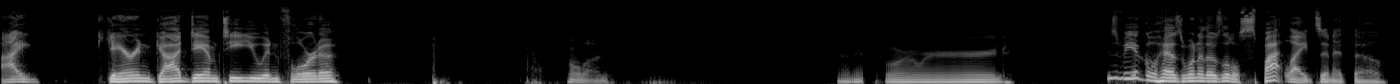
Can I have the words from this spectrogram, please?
I guarantee goddamn T you in Florida. Hold on. Run it forward. This vehicle has one of those little spotlights in it, though.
